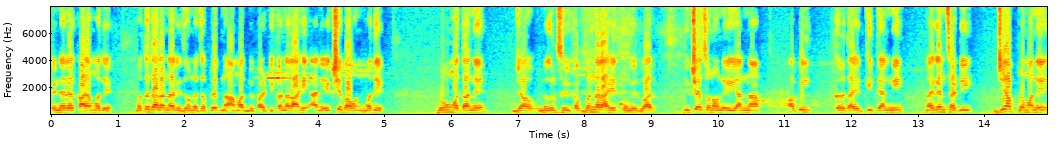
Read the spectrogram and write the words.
येणाऱ्या काळामध्ये मतदारांना रिझवण्याचा प्रयत्न आम आदमी पार्टी करणार आहे आणि एकशे बावन्नमध्ये बहुमताने ज्या नगरसेविका बनणार आहेत उमेदवार दीक्षा सोनवणे यांना अपील करत आहेत की त्यांनी नागरिकांसाठी ज्याप्रमाणे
